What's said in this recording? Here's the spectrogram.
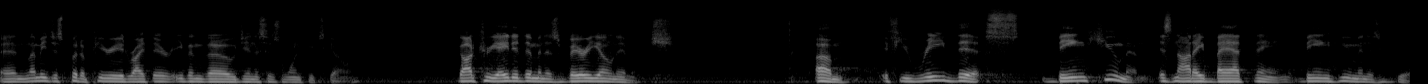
And let me just put a period right there, even though Genesis 1 keeps going. God created them in his very own image. Um, if you read this, being human is not a bad thing. Being human is good.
